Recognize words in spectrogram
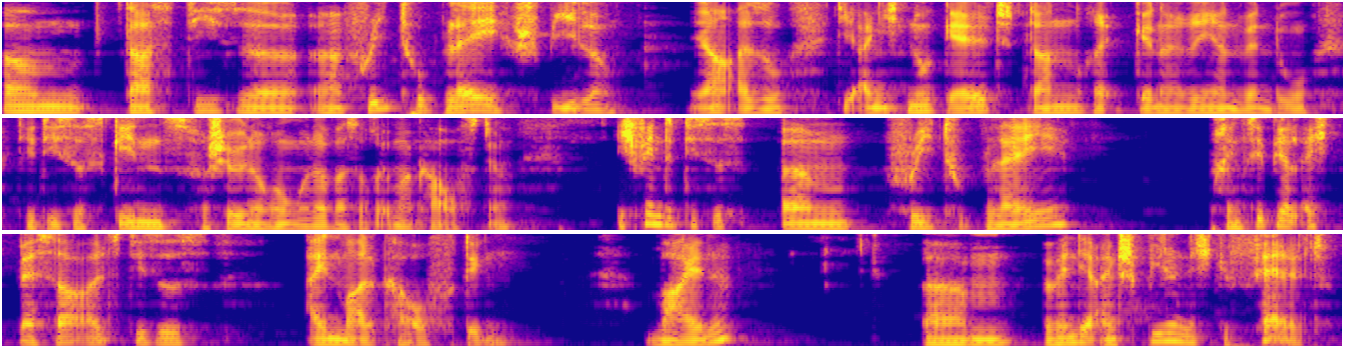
ähm, dass diese äh, Free-to-Play-Spiele, ja, also die eigentlich nur Geld dann generieren, wenn du dir diese Skins, Verschönerung oder was auch immer kaufst, ja. Ich finde dieses ähm, Free-to-Play prinzipiell echt besser als dieses Einmalkauf-Ding. Weil, ähm, wenn dir ein Spiel nicht gefällt,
